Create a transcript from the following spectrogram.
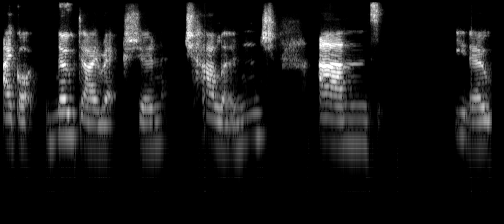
I got no direction, challenge, and you know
